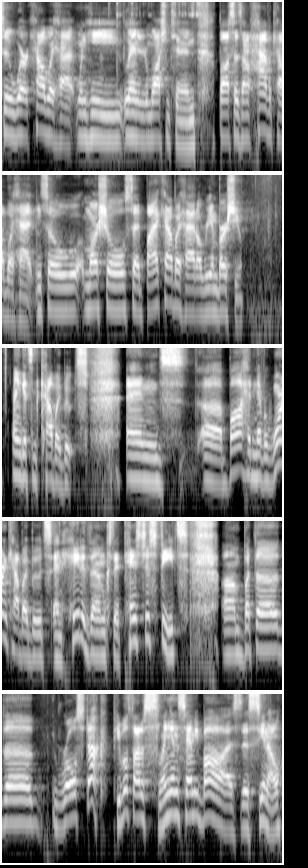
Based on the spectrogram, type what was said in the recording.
to wear a cowboy hat when he landed in Washington, and Baugh says, "I don't have a cowboy hat," and so Marshall said, "Buy a cowboy hat, I'll reimburse you." And get some cowboy boots. And uh, Baugh had never worn cowboy boots and hated them because they pinched his feet. Um, but the the role stuck. People thought of slinging Sammy Baugh as this, you know,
